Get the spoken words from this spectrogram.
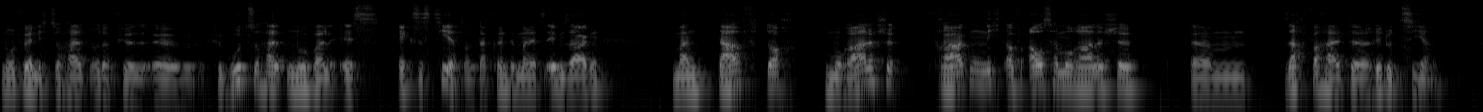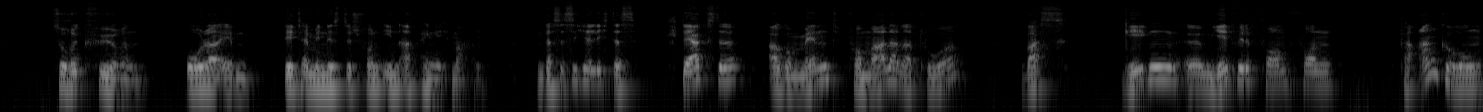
notwendig zu halten oder für, äh, für gut zu halten, nur weil es existiert. Und da könnte man jetzt eben sagen, man darf doch moralische Fragen nicht auf außermoralische ähm, Sachverhalte reduzieren, zurückführen oder eben deterministisch von ihnen abhängig machen. Und das ist sicherlich das stärkste Argument formaler Natur, was gegen ähm, jedwede Form von Verankerung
